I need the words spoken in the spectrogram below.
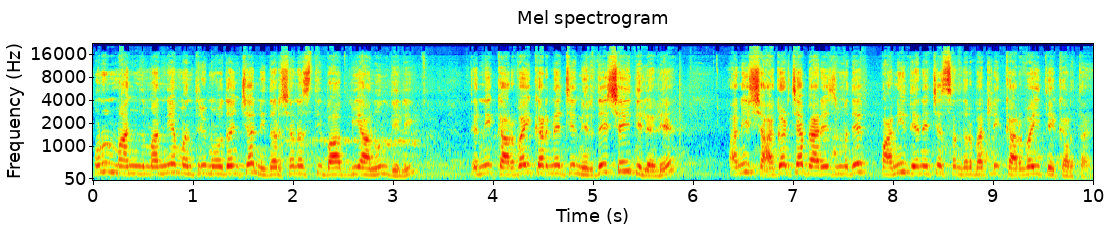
म्हणून मान मान्य मंत्री महोदयांच्या निदर्शनास ती बाब मी आणून दिली. त्यांनी कारवाई करण्याचे निर्देशही दिलेले आहेत आणि शहागडच्या बॅरेजमध्ये पाणी देण्याच्या संदर्भातली कारवाई ते करतायत.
